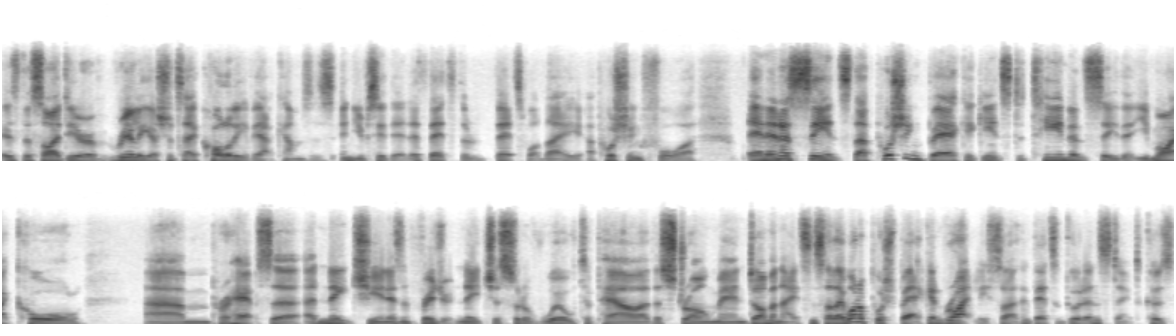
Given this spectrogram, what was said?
Is this idea of really, I should say, quality of outcomes is, and you've said that that's that's the that's what they are pushing for, and in a sense, they're pushing back against a tendency that you might call um, perhaps a, a Nietzschean, as in Friedrich Nietzsche's sort of will to power, the strong man dominates, and so they want to push back, and rightly so. I think that's a good instinct because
